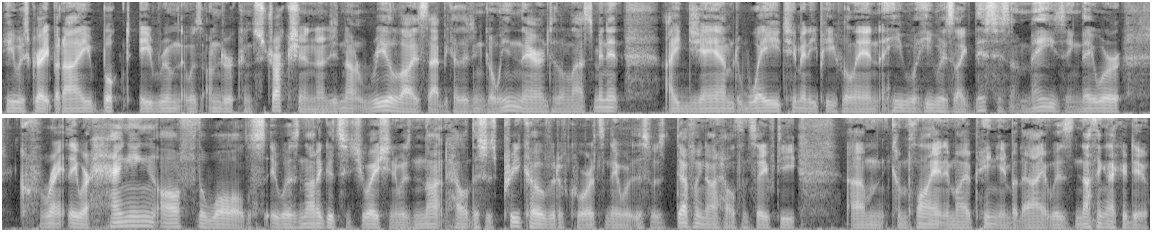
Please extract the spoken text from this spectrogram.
He was great, but I booked a room that was under construction. I did not realize that because I didn't go in there until the last minute. I jammed way too many people in. He he was like, "This is amazing." They were cra- they were hanging off the walls. It was not a good situation. It was not health. This was pre-COVID, of course, and they were. This was definitely not health and safety um, compliant, in my opinion. But I, it was nothing I could do.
